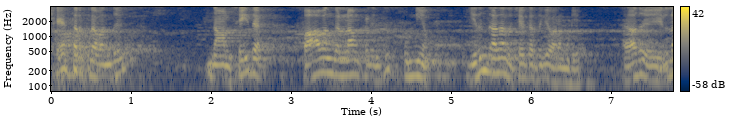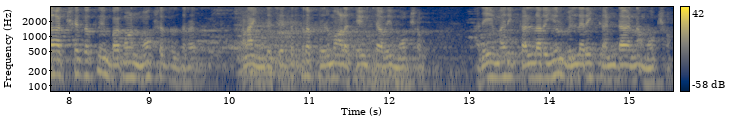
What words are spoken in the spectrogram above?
க்ஷேத்திரத்தில் வந்து நாம் செய்த பாவங்கள்லாம் கழிந்து புண்ணியம் இருந்தால் தான் அந்த க்ஷேத்திரத்துக்கே வர முடியும். அதாவது எல்லா க்ஷேத்திரத்துலையும் பகவான் மோட்சத்தை தரார். ஆனால் இந்த க்ஷேத்திரத்தில் பெருமாளை சேவிச்சாவே மோட்சம். அதே மாதிரி கல்லறையில் வில்லறை கண்டான்னா மோட்சம்.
